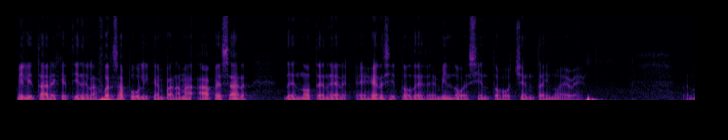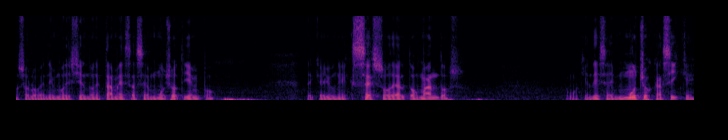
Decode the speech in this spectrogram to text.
militares que tiene la fuerza pública en Panamá a pesar de no tener ejército desde 1989. Bueno, eso lo venimos diciendo en esta mesa hace mucho tiempo, de que hay un exceso de altos mandos, como quien dice, hay muchos caciques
